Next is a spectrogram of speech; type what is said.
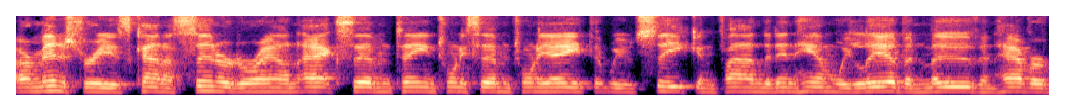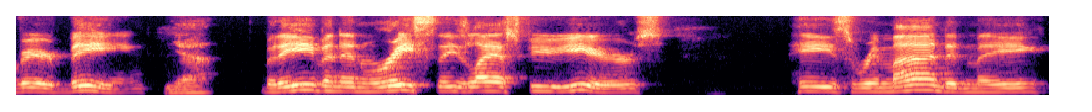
our ministry is kind of centered around Acts 17, 27, 28, that we would seek and find that in him we live and move and have our very being. Yeah. But even in Reese these last few years, he's reminded me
